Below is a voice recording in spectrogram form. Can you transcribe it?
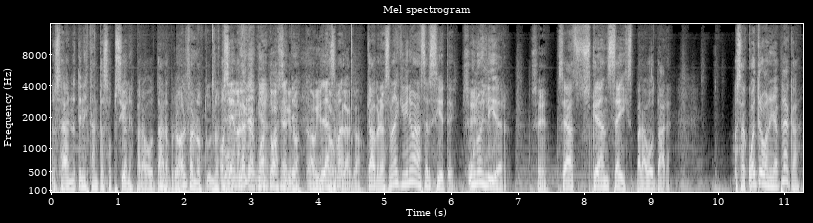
o sea, no tenés tantas opciones para votar. Bueno, pero Alfa no, no estuvo en placa. ¿Cuánto hace que no imagínate, ha la visto en placa? Claro, pero la semana que viene van a ser siete. Sí. Uno es líder. Sí. O sea, quedan seis para votar. O sea, cuatro van a ir a placa.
